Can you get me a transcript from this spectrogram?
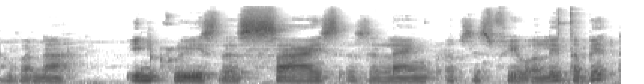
I'm gonna increase the size the length of this field a little bit.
